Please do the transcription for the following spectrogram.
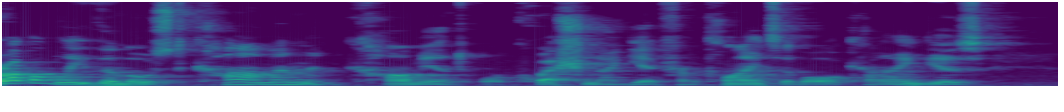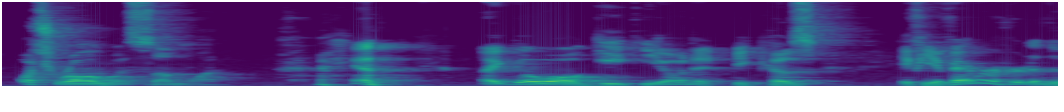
Probably the most common comment or question I get from clients of all kind is, what's wrong with someone? And I go all geeky on it because if you've ever heard of the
